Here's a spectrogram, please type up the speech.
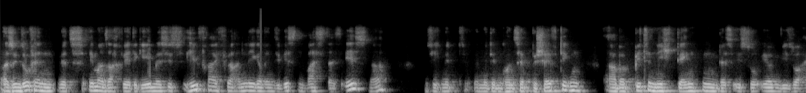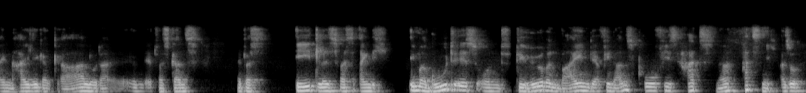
Also insofern wird es immer Sachwerte geben. Es ist hilfreich für Anleger, wenn sie wissen, was das ist. Ne? und sich mit, mit dem Konzept beschäftigen, aber bitte nicht denken, das ist so irgendwie so ein heiliger Gral oder irgendetwas ganz, etwas Edles, was eigentlich immer gut ist und die höheren Weihen der Finanzprofis hat, ne, hat es nicht. Also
